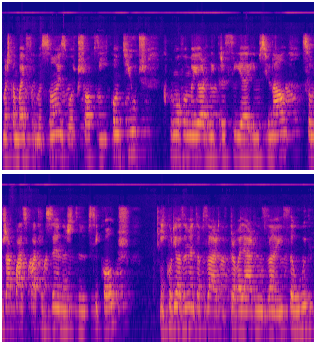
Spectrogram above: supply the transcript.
mas também formações, workshops e conteúdos promovam maior literacia emocional. Somos já quase quatro dezenas de psicólogos e, curiosamente, apesar de trabalharmos em saúde,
